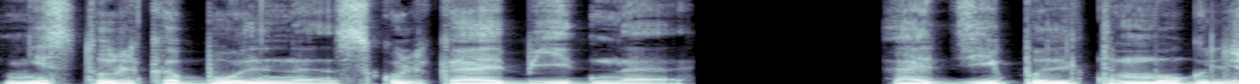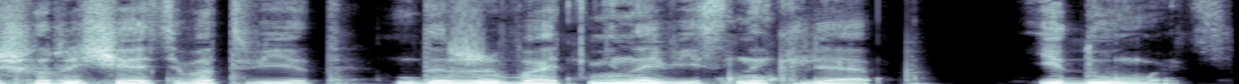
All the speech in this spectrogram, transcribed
Не столько больно, сколько обидно. А Дипольт мог лишь рычать в ответ, доживать ненавистный кляп. И думать.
